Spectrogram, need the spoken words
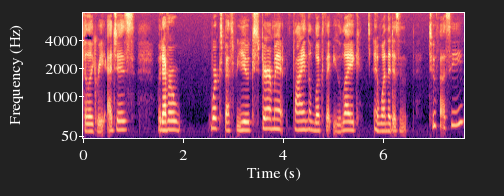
filigree edges. Whatever works best for you. Experiment, find the look that you like, and one that isn't too fussy.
